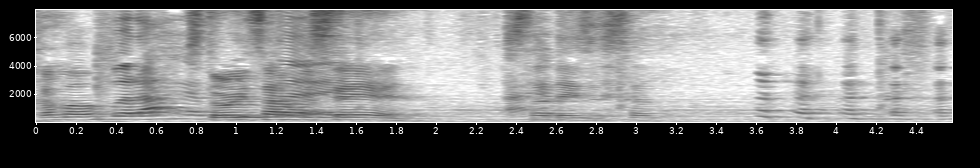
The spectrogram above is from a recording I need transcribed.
come on But I have story time is I have- Sundays is Sunday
